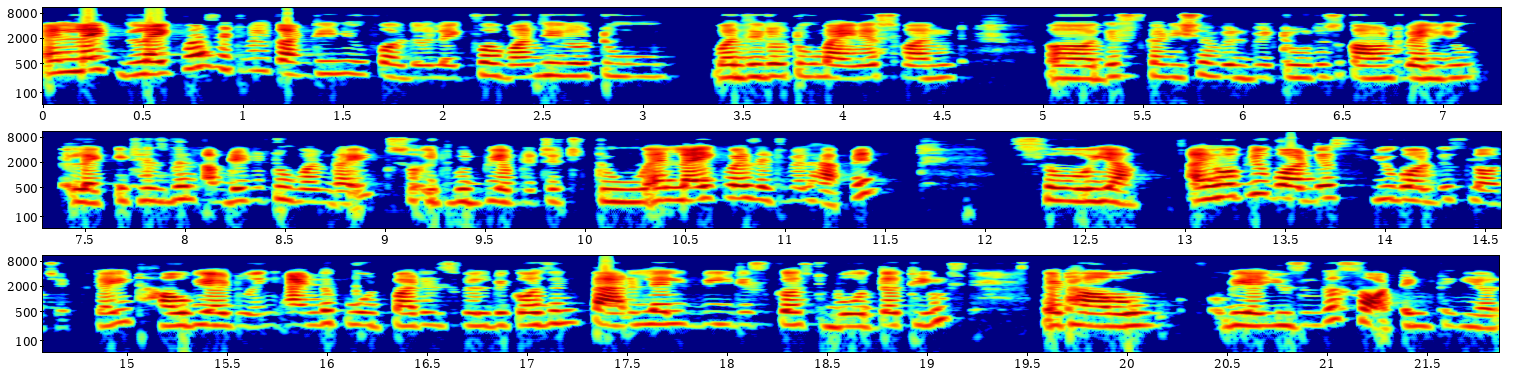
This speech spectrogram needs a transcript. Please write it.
And like likewise, it will continue further. Like for 102 102 minus 1 uh, this condition will be true to count value like it has been updated to 1 right so it would be updated to 2 and likewise it will happen so yeah i hope you got this you got this logic right? How we are doing and the code part as well because in parallel we discussed both the things that how we are using the sorting thing here.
